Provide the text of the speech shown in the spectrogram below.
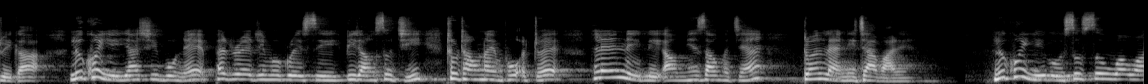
တွေကလူခွင့်ရေးရရှိဖို့နဲ့ Federal Democracy ပြည်ထောင်စုကြီးထူထောင်နိုင်ဖို့အတွက်လှဲနေလေအောင်မြင်းဆောင်မကြံတွန်းလှန်နေကြပါတယ် လူခွင့်ရေးကိုဆူဆူဝါဝါ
